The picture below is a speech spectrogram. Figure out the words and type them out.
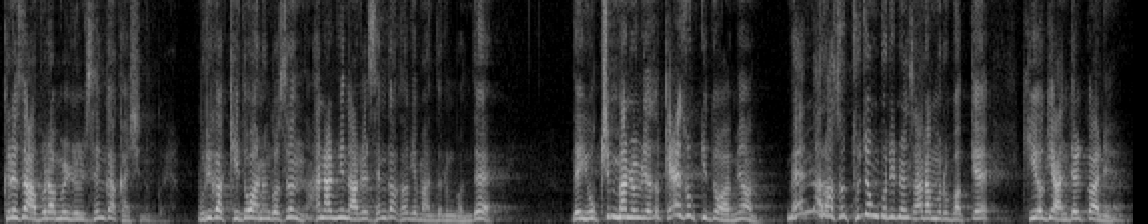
그래서 아브라함을 늘 생각하시는 거예요. 우리가 기도하는 것은 하나님이 나를 생각하게 만드는 건데 내 욕심만을 위해서 계속 기도하면 맨날 와서 투정 부리는 사람으로밖에 기억이 안 될 거 아니에요.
